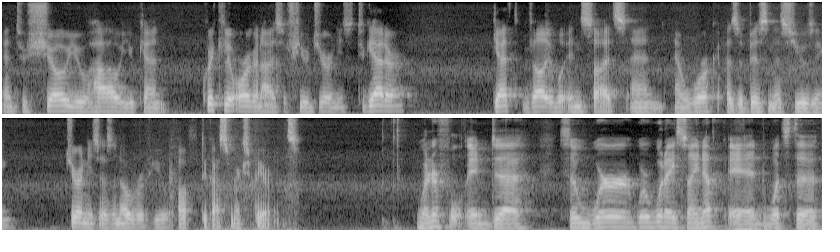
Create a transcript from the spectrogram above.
and to show you how you can quickly organize a few journeys together, get valuable insights, and, and work as a business using journeys as an overview of the customer experience. Wonderful. And uh, so, where where would I sign up, and what's the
